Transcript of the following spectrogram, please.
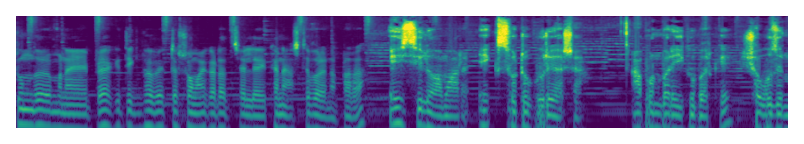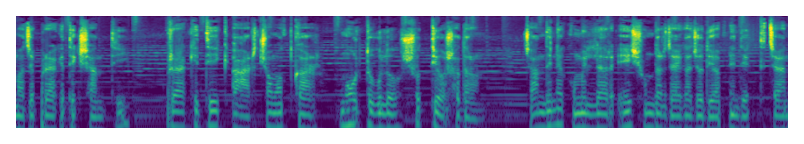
সুন্দর মানে প্রাকৃতিকভাবে একটা সময় কাটাতে চাইলে এখানে আসতে পারেন আপনারা। এই ছিল আমার এক ছোট ঘুরে আসা। আপন বাড়ি ইকো পার্কে সবুজের মাঝে প্রাকৃতিক শান্তি, প্রাকৃতিক আর চমৎকার মুহূর্তগুলো সত্যি অসাধারণ। চান্দিনা কুমিল্লার এই সুন্দর জায়গা যদি আপনি দেখতে চান,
